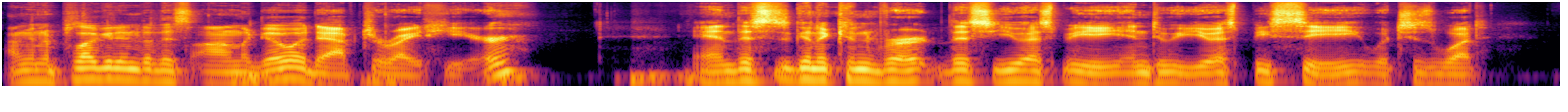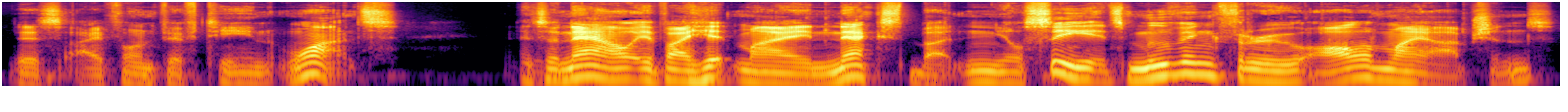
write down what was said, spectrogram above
I'm going to plug it into this on the go adapter right here. And this is going to convert this USB into a USB-C, which is what this iPhone 15 wants. And so now if I hit my next button, you'll see it's moving through all of my options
